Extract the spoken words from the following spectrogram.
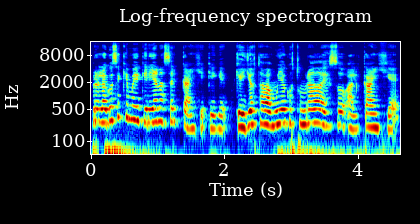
pero la cosa es que me querían hacer canje, que, que, yo estaba muy acostumbrada a eso, al canje,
